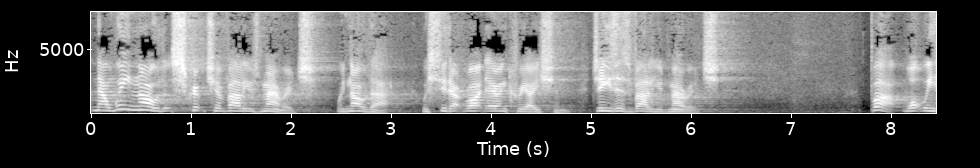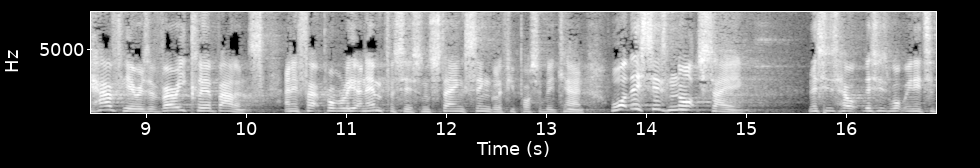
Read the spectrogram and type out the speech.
now we know that Scripture values marriage. We know that. We see that right there in creation. Jesus valued marriage. But what we have here is a very clear balance, and in fact, probably an emphasis on staying single if you possibly can. What this is not saying, this is, how, this is what we need to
